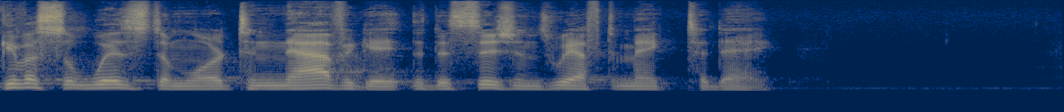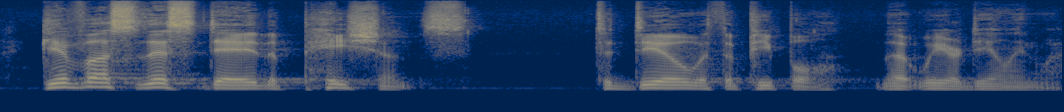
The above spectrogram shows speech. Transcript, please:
Give us the wisdom, Lord, to navigate the decisions we have to make today. Give us this day the patience to deal with the people that we are dealing with.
